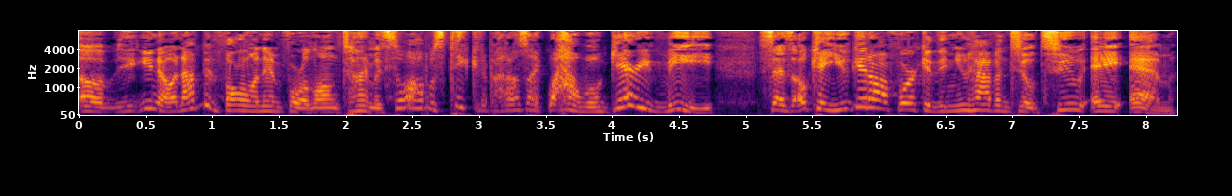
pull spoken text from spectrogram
of, you know, and I've been following him for a long time. And so I was thinking about it. I was like, wow, well, Gary Vee says, okay, you get off work and then you have until 2 a.m.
